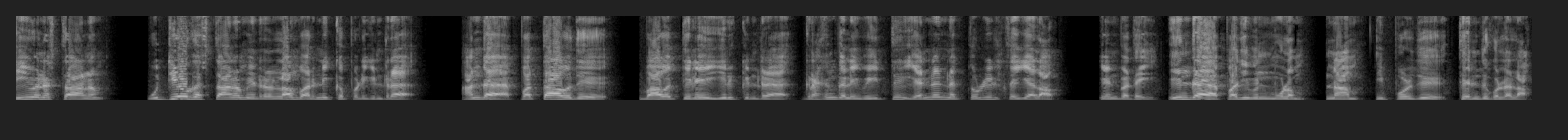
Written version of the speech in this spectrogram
ஜீவனஸ்தானம் உத்தியோகஸ்தானம் என்றெல்லாம் வர்ணிக்கப்படுகின்ற அந்த பத்தாவது பாவத்திலே இருக்கின்ற கிரகங்களை வைத்து என்னென்ன தொழில் செய்யலாம் என்பதை இந்த பதிவின் மூலம் நாம் இப்பொழுது தெரிந்து கொள்ளலாம்.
